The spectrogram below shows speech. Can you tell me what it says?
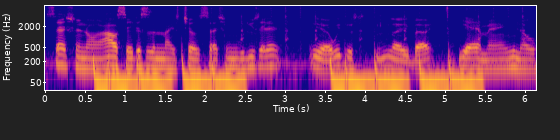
session on. I'll say this is a nice chill session. Would you say that? Yeah, we just laid back. Yeah, man. You know,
